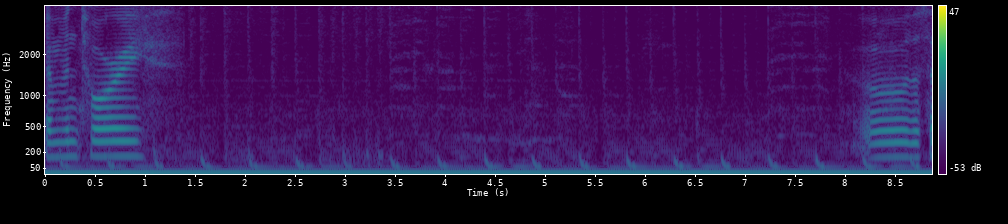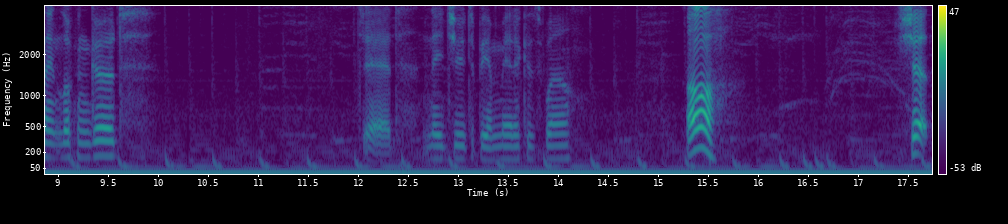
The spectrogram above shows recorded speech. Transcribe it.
Inventory. This ain't looking good. Jed, need you to be a medic as well. Oh! Shit,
